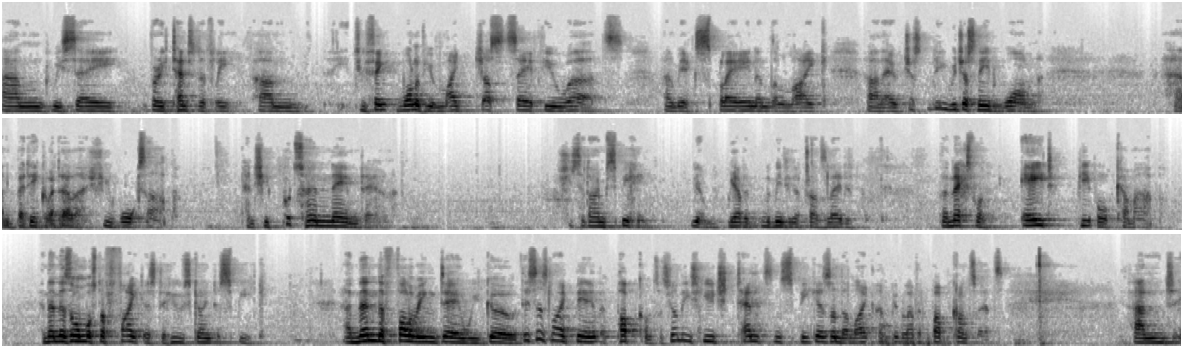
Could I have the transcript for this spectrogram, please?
and we say very tentatively, um, do you think one of you might just say a few words? And we explain and the like. Uh, just, we just need one. And Betty Guadella, she walks up and she puts her name down. She said, I'm speaking. You know, we have a, the meeting I've translated. The next one, eight people come up. And then there's almost a fight as to who's going to speak. And then the following day we go. This is like being at the pop concerts. You know these huge tents and speakers and the like that people have at pop concerts. And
